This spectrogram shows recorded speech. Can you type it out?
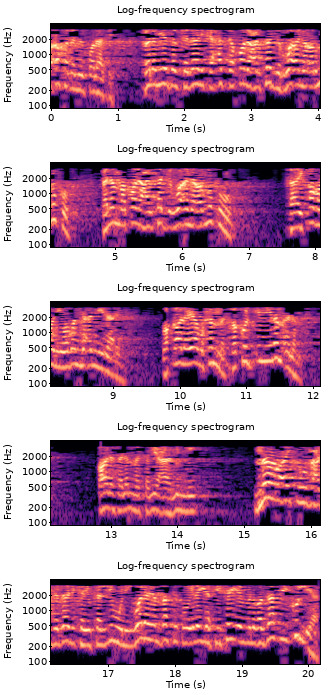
فأخذ من صلاته. فلم يزل كذلك حتى طلع الفجر وأنا أرمقه. فلما طلع الفجر وأنا أرمقه فأيقظني وظن أني نائم. وقال يا محمد فقلت إني لم أنم. قال فلما سمعها مني ما رأيته بعد ذلك يكلمني ولا ينبسط إلي في شيء من غزاته كلها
